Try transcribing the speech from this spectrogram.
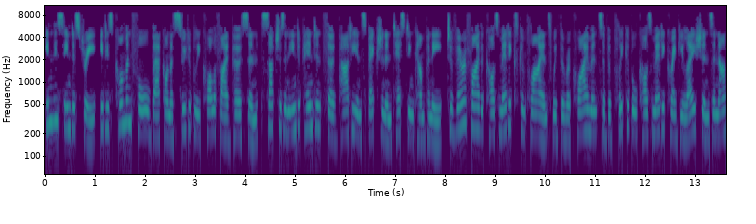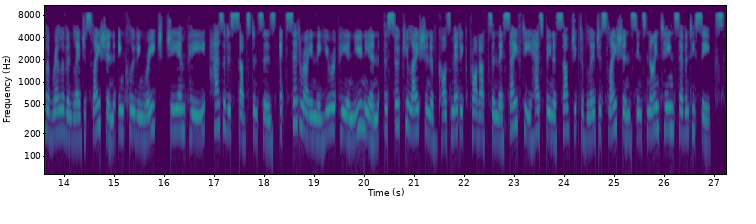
In this industry, it is common fall back on a suitably qualified person, such as an independent third-party inspection and testing company, to verify the cosmetics compliance with the requirements of applicable cosmetic regulations and other relevant legislation, including REACH, GMP, hazardous substances, etc. In the European Union, the circulation of cosmetic products and their safety has been a subject of legislation since 1976.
